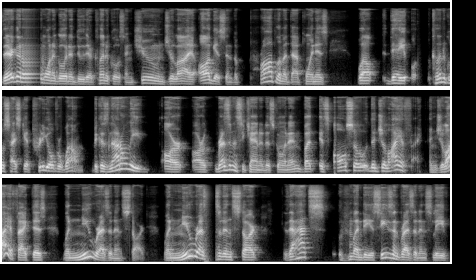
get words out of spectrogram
they're going to want to go ahead and do their clinicals in June, July, August. And the problem at that point is, well, they clinical sites get pretty overwhelmed because not only are our residency candidates going in, but it's also the July effect. And July effect is when new residents start. When new residents start, that's when the seasoned residents leave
